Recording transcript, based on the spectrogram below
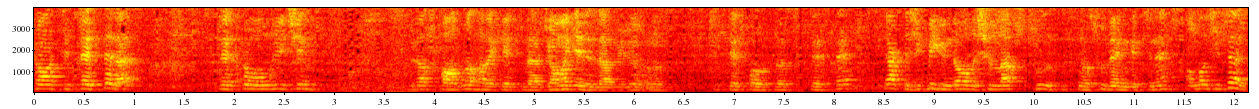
şu an stresteler. Stresli olduğu için biraz fazla hareketliler. Cama gelirler biliyorsunuz. Ciklet balıkları streste. Yaklaşık bir günde alışırlar su ısısına, su dengesine. Ama güzel.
